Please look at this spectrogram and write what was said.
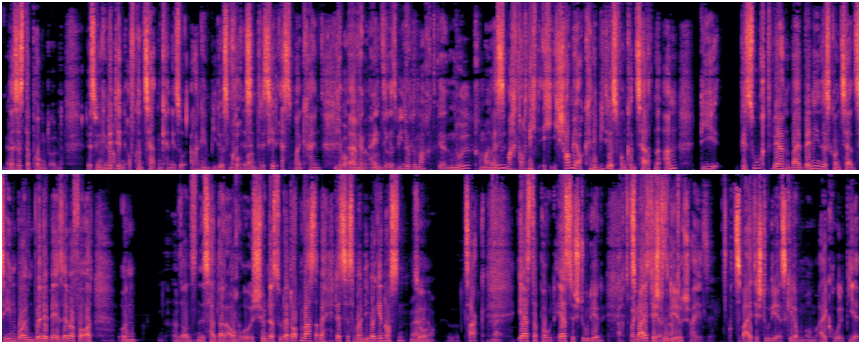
das ist der Punkt. Und deswegen Genau. bitte auf Konzerten keine so langen Videos machen. Es Furchtbar. interessiert erstmal keinen. ich habe auch ähm, kein einziges und, Video äh, gemacht, gell, Und es 0,0. macht auch nicht, ich, ich schaue mir auch keine Videos von Konzerten an, die besucht werden, weil Benny das Konzert sehen wollen würde, wäre er selber vor Ort. Und ansonsten ist halt dann auch oh, schön, dass du da dort warst, aber hättest es aber lieber genossen. Ja, so, genau. zack. Nein. Erster Punkt, erste Studie. Ach, Zweite erste erst. Studie. Ach du Scheiße. Zweite Studie, es geht um, um Alkohol. Wir,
